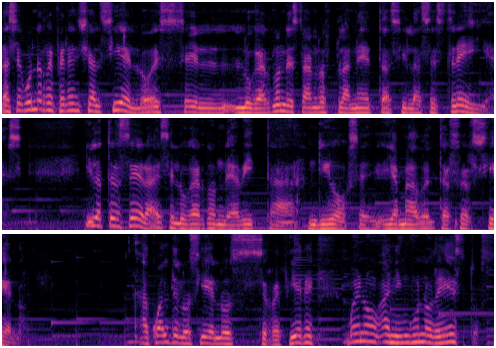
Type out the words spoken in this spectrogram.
La segunda referencia al cielo es el lugar donde están los planetas y las estrellas. Y la tercera es el lugar donde habita Dios, eh, llamado el tercer cielo. ¿A cuál de los cielos se refiere? Bueno, a ninguno de estos.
